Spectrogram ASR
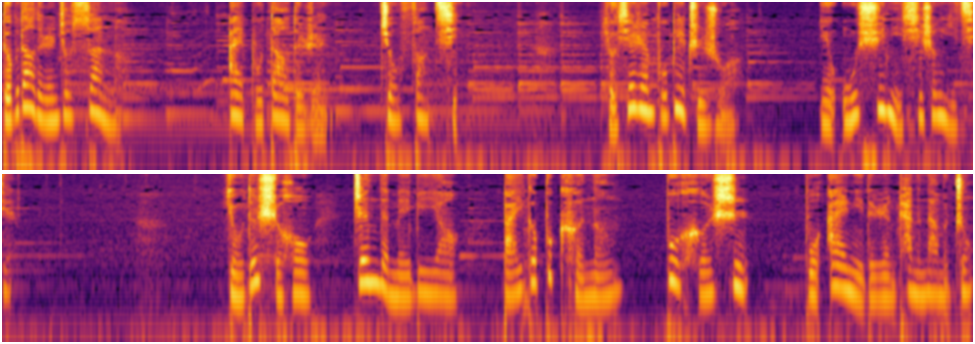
得不到的人就算了，爱不到的人就放弃。有些人不必执着，也无需你牺牲一切。有的时候，真的没必要把一个不可能、不合适、不爱你的人看得那么重。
